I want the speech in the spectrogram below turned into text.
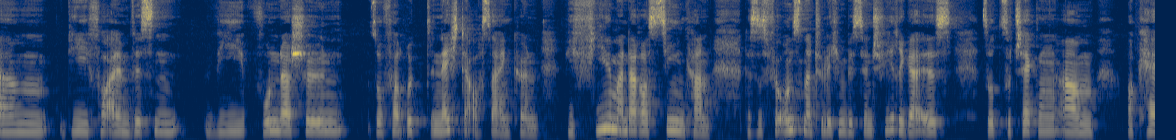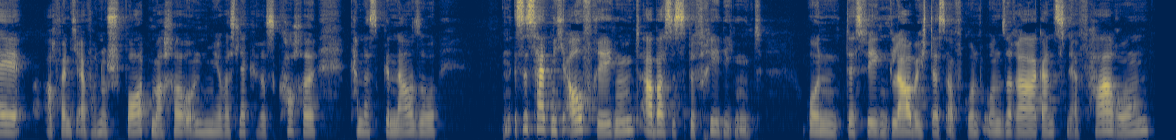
ähm, die vor allem wissen, wie wunderschön so verrückte Nächte auch sein können, wie viel man daraus ziehen kann, dass es für uns natürlich 'n bisschen schwieriger ist, so zu checken, ähm, okay, auch wenn ich einfach nur Sport mache und mir was Leckeres koche, kann das genauso es ist halt nicht aufregend, aber es ist befriedigend. Und deswegen glaube ich, dass aufgrund unserer ganzen Erfahrungen,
